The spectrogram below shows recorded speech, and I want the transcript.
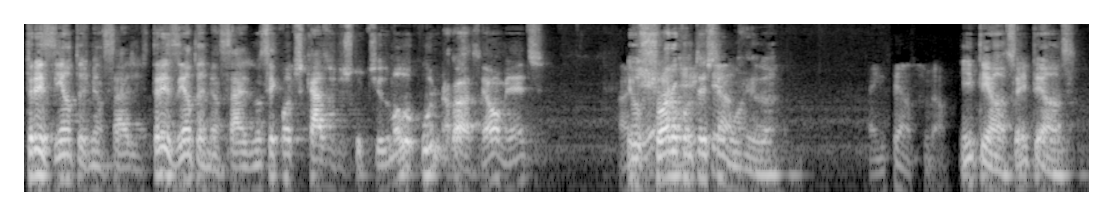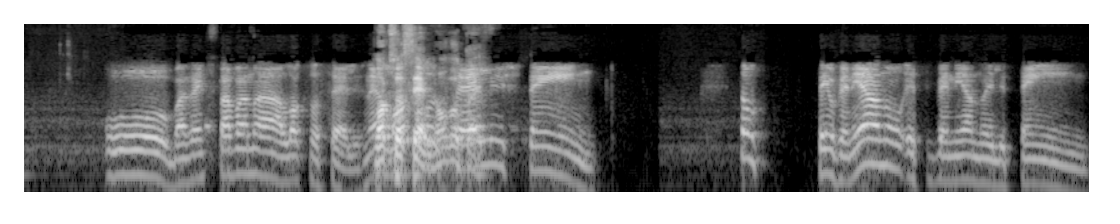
300 mensagens, 300 mensagens, não sei quantos casos discutidos, uma loucura o negócio, realmente. Eu choro com é testemunho, né? É intenso mesmo. Intenso, é intenso. O, mas a gente estava na Loxoceles, né? Loxoceles, vamos voltar. Loxoceles tem... Então, tem o veneno. Esse veneno, ele tem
